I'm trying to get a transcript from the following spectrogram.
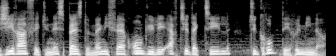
La girafe est une espèce de mammifère ongulé artiodactyle du groupe des ruminants.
